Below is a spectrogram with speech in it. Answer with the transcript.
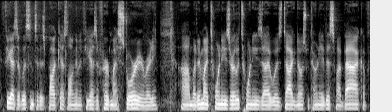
if you guys have listened to this podcast long enough, if you guys have heard my story already. Um, but in my 20s, early 20s, I was diagnosed with herniated disc in my back. I've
